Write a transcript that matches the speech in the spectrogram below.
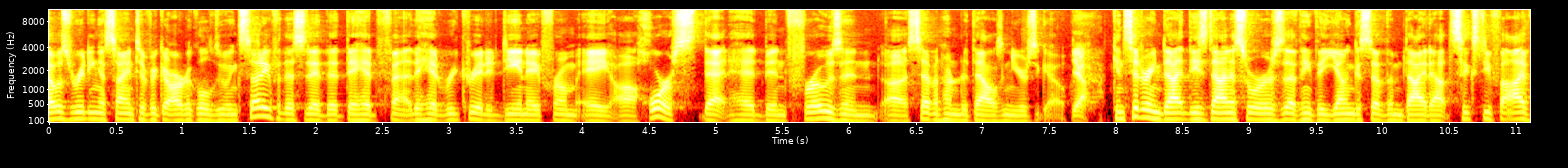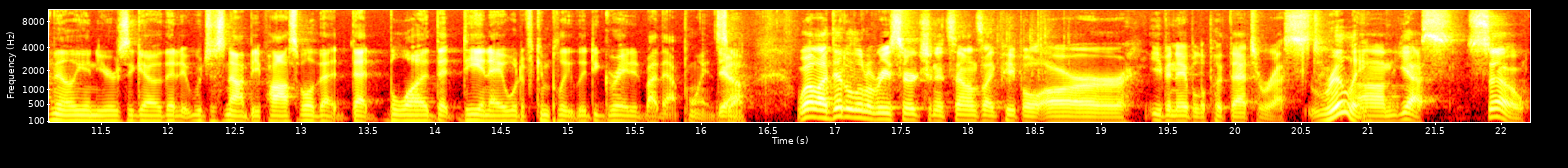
I was reading a scientific article doing study for this today that they had found, they had recreated DNA from a uh, horse that had been frozen uh, 700,000 years ago. Yeah. Considering di- these dinosaurs, I think the youngest of them died out 65 million years ago. That it would just not be possible that that blood, that DNA would have completely degraded by that point. Yeah. So. Well, I did a little research, and it sounds like people are even able to put that to rest. Really? Um, yes. So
